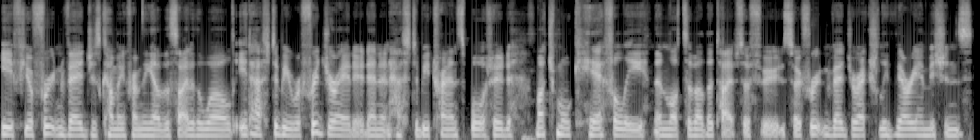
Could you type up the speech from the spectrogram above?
if your fruit and veg is coming from the other side of the world, it has to be refrigerated and it has to be transported much more carefully than lots of other types of food. So, fruit and veg are actually very emissions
